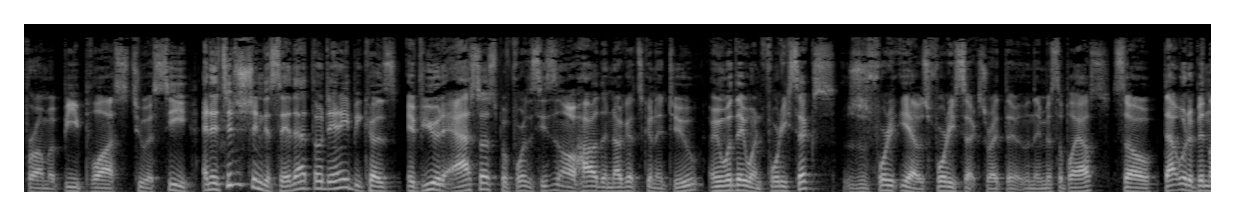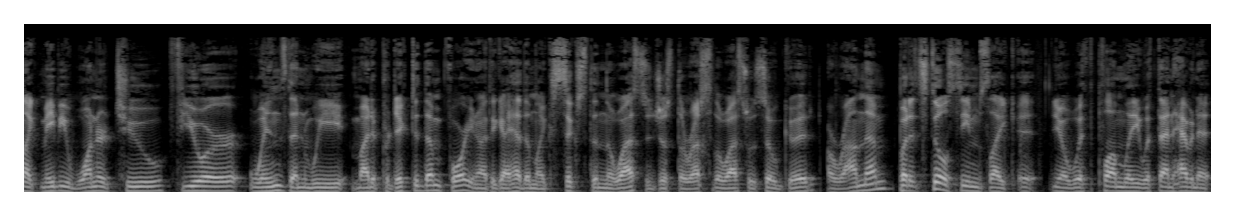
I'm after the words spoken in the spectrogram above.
from a B plus to a C. And it's interesting to say that though, Danny, because if you had asked us before the season, oh, how are the Nuggets going to do? I mean, what they won 46? It was 40. Yeah, it was 46, right? when they missed the playoffs. So that would have been like maybe one or two fewer wins than we might have predicted them for. You know, I think I had them like sixth in the West. It's just the rest of the West was so good around them. But it still seems like, it, you know, with Plumlee, with then having to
